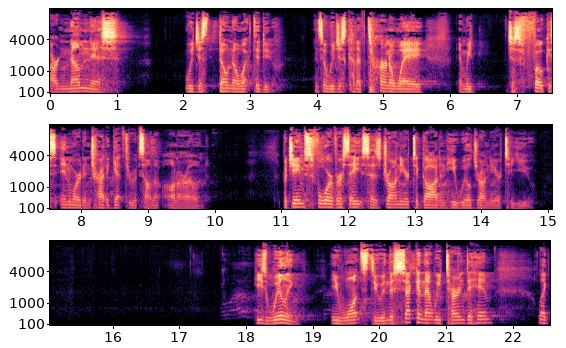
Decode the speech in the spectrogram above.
our numbness, we just don't know what to do. And so we just kind of turn away and we just focus inward and try to get through it on, on our own. But James 4 verse 8 says, draw near to God and he will draw near to you. He's willing. He wants to. And the second that we turn to him, Like,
